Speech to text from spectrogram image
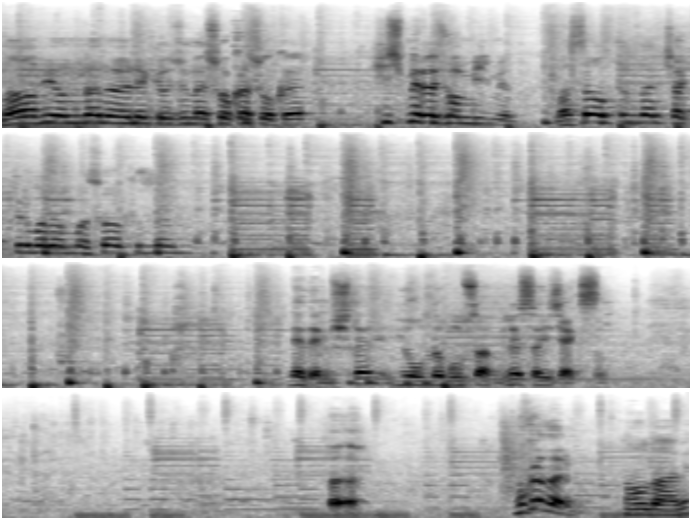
Ne yapıyorsun lan öyle gözüme soka soka? Hiç mi racon bilmiyorsun? Masa altından çaktırmadan masa altından. Ne demişler? Yolda bulsam bile sayacaksın. Aa, bu kadar mı? Ne oldu abi?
